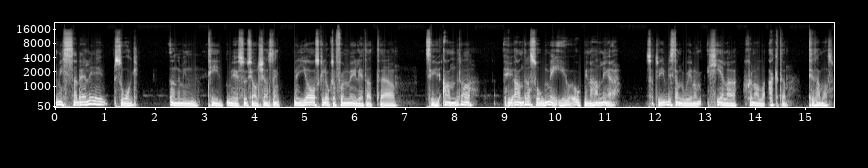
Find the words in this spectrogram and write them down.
missade eller såg under min tid med socialtjänsten. Men jag skulle också få en möjlighet att uh, se hur andra, hur andra såg mig och mina handlingar. Så att vi bestämde att gå igenom hela journalakten tillsammans.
